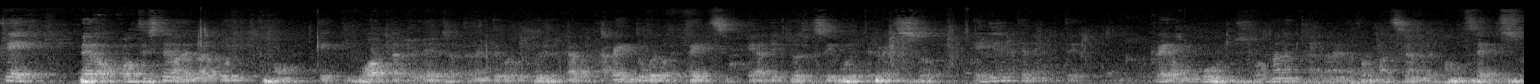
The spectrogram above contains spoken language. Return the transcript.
che però col sistema dell'algoritmo che ti porta a vedere esattamente quello che tu hai cercato, capendo quello che pensi e addirittura se sei pure depresso, evidentemente crea un vulnus fondamentale nella formazione del consenso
